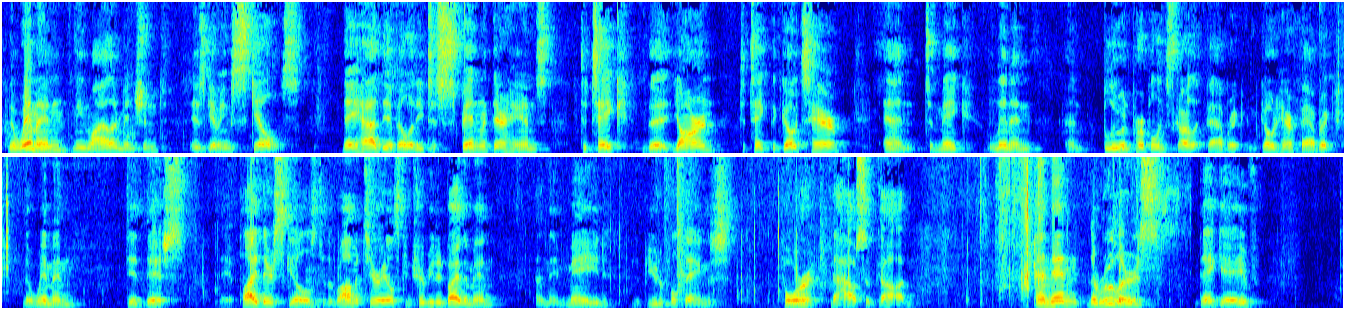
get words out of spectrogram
The women, meanwhile, are mentioned as giving skills. They had the ability to spin with their hands, to take the yarn, to take the goat's hair, and to make linen and blue and purple and scarlet fabric and goat hair fabric. The women did this. They applied their skills to the raw materials contributed by the men, and they made the beautiful things for the house of God. And then the rulers, they gave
